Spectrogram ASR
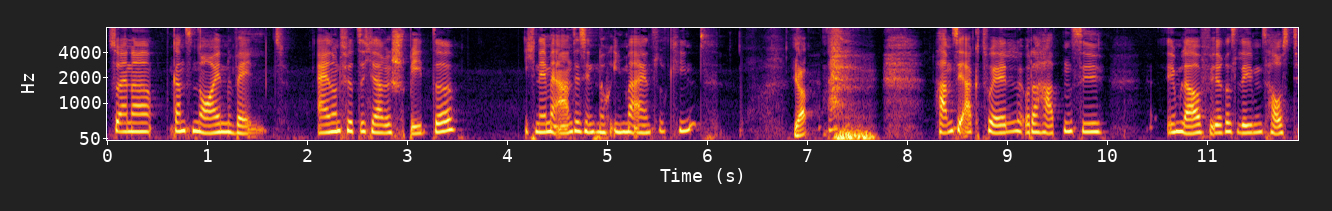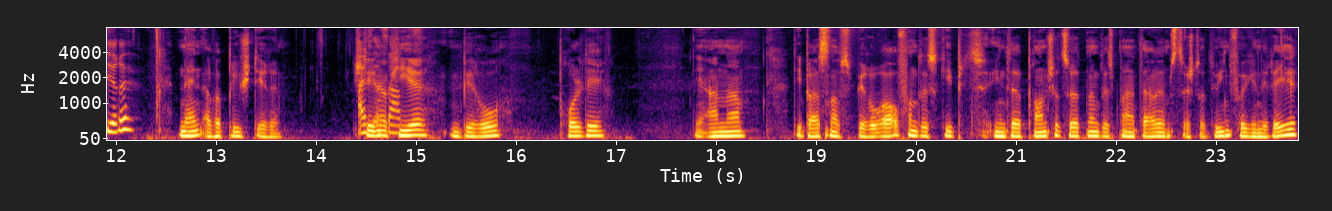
zu einer ganz neuen Welt. 41 Jahre später, ich nehme an, Sie sind noch immer Einzelkind. Ja, Haben Sie aktuell oder hatten Sie im Laufe Ihres Lebens Haustiere? nein, aber Plüschtiere. Stehen auch hier im Büro. Poldi, die Anna, die passen aufs Büro auf und es gibt in der Brandschutzordnung des Planetariums der Stadt Wien folgende Regel.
